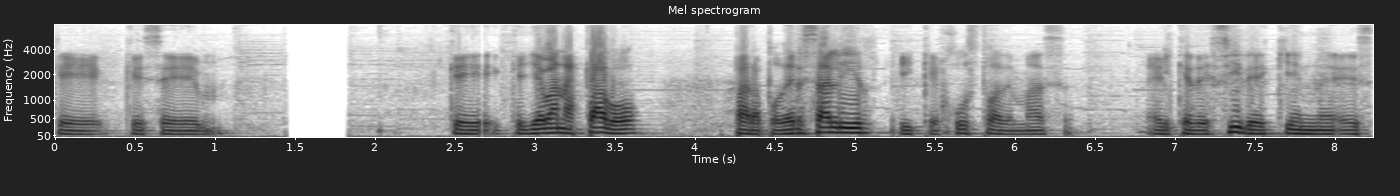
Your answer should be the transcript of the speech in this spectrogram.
que, que se que, llevan a cabo para poder salir y que justo además el que decide quién es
